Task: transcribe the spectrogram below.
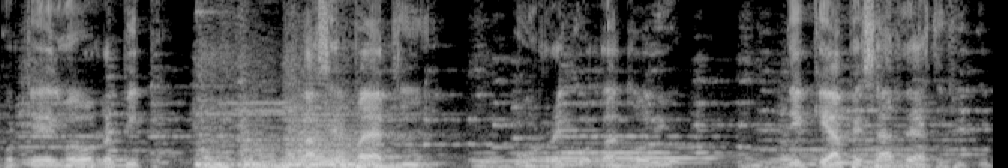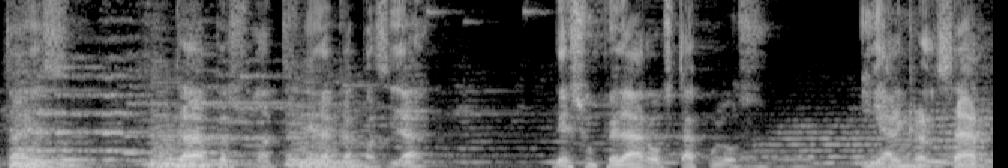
porque de nuevo repito, va a ser para ti un recordatorio de que a pesar de las dificultades, cada persona tiene la capacidad de superar obstáculos y alcanzar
